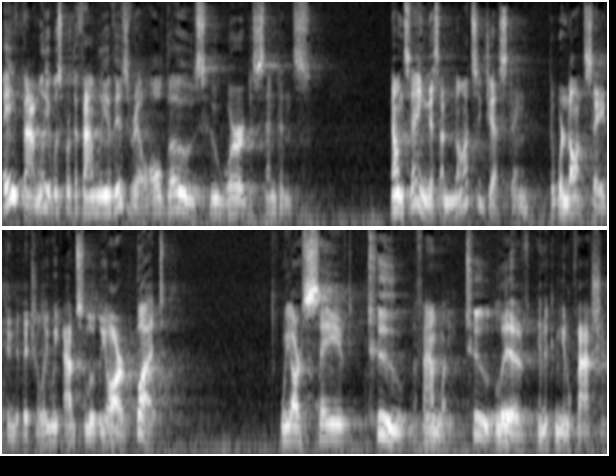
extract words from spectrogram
a family, it was for the family of Israel, all those who were descendants. Now, in saying this, I'm not suggesting that we're not saved individually. We absolutely are. But we are saved to a family, to live in a communal fashion.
